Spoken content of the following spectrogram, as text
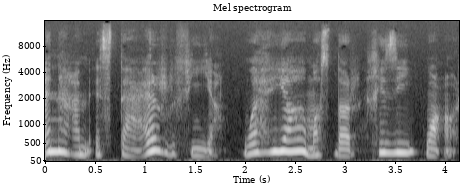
أنا عم استعر فيها وهي مصدر خزي وعار.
